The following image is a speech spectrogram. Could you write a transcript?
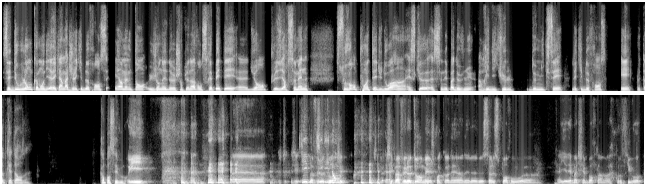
Ces doublons, comme on dit, avec un match de l'équipe de France et en même temps une journée de championnat, vont se répéter euh, durant plusieurs semaines. Souvent pointés du doigt, hein. est-ce que ce n'est pas devenu ridicule de mixer l'équipe de France et le top 14 Qu'en pensez-vous? Oui. euh, j'ai Qui- pas fait qui le dit tour, non? j'ai- J'ai pas, fait le tour, mais je crois qu'on est, on est le, le seul sport où, euh, quand il y a des matchs importants euh, au, niveau,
